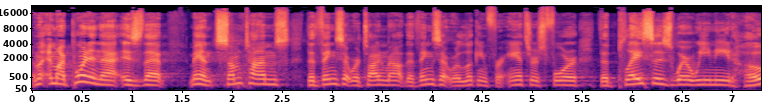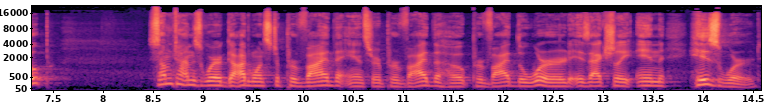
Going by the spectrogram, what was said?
And my, and my point in that is that, man, sometimes the things that we're talking about, the things that we're looking for answers for, the places where we need hope, sometimes where God wants to provide the answer, provide the hope, provide the word is actually in His word.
